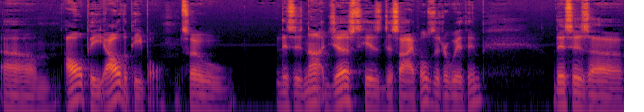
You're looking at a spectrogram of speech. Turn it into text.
um, all pe- all the people. So this is not just his disciples that are with him. This is a,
